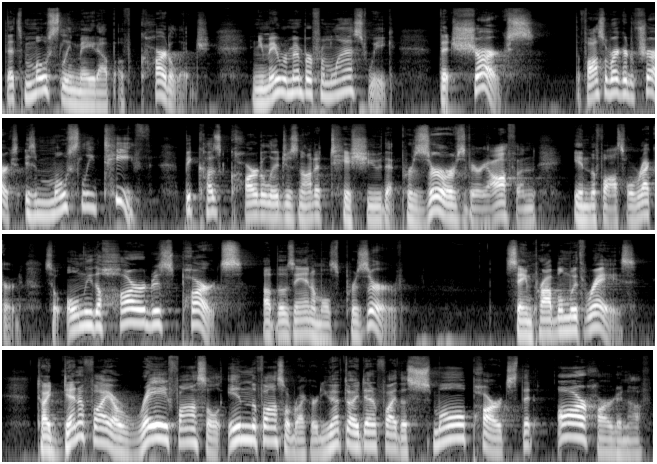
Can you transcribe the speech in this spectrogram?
that's mostly made up of cartilage. And you may remember from last week that sharks, the fossil record of sharks, is mostly teeth because cartilage is not a tissue that preserves very often in the fossil record. So only the hardest parts of those animals preserve. Same problem with rays. To identify a ray fossil in the fossil record, you have to identify the small parts that are hard enough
